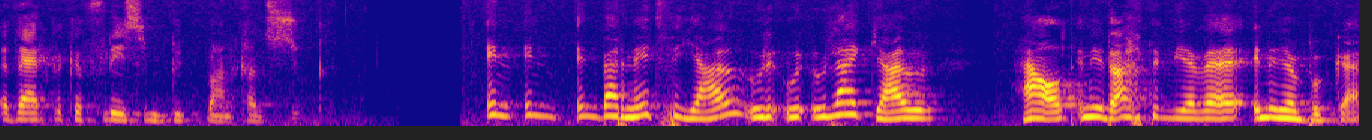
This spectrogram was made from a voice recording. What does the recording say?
'n werklike vlees en bloedman gaan soek. En en en Bernet vir jou, hoe hoe, hoe lyk jou held in die regte lewe en in jou boeke?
